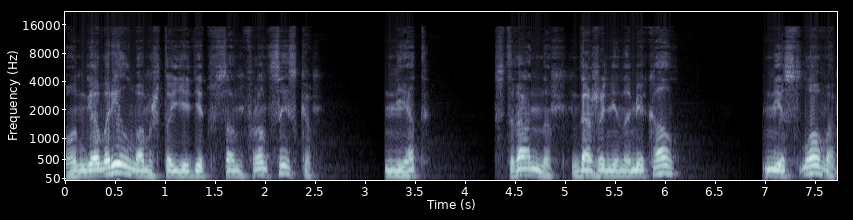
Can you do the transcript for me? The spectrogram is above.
Он говорил вам, что едет в Сан-Франциско? Нет. Странно, даже не намекал? Ни слова.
